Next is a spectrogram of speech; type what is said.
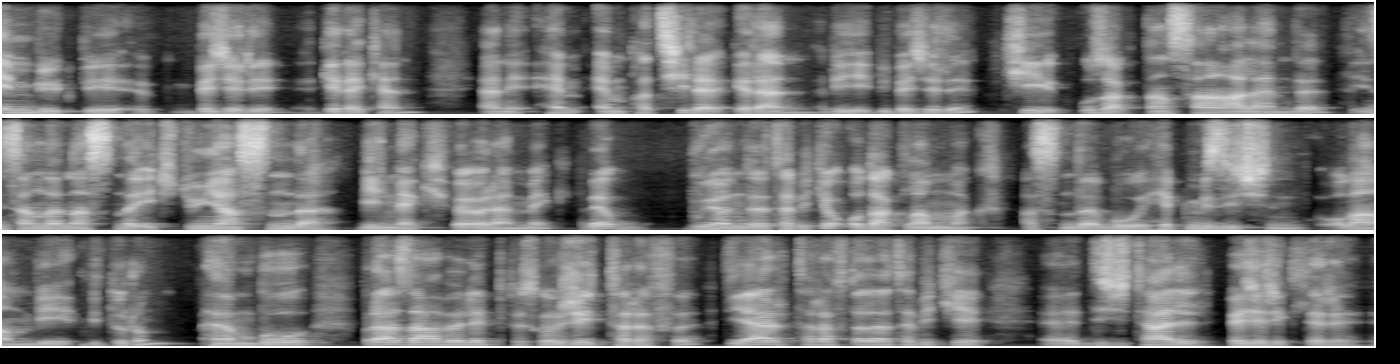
en büyük bir beceri gereken yani hem empatiyle gelen bir, bir beceri ki uzaktan sağ alemde insanların aslında iç dünyasını da bilmek ve öğrenmek ve bu yönde de tabii ki odaklanmak. Aslında bu hepimiz için olan bir, bir durum. Yani bu biraz daha böyle psikoloji tarafı. Diğer tarafta da tabii ki e, dijital becerikleri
